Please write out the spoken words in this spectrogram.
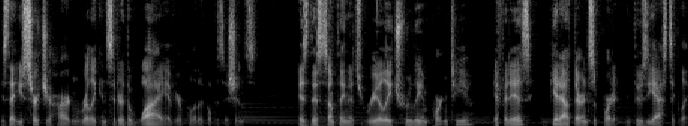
is that you search your heart and really consider the why of your political positions. Is this something that's really, truly important to you? If it is, get out there and support it enthusiastically.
